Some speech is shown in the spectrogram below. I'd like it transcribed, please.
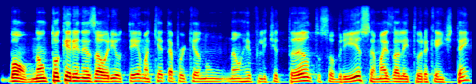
bom, não estou querendo exaurir o tema aqui, até porque eu não, não refleti tanto sobre isso, é mais a leitura que a gente tem.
